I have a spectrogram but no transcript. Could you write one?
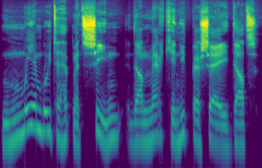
meer moeite hebt met zien, dan merk je niet per se dat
